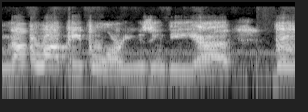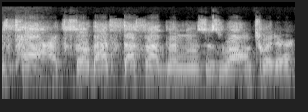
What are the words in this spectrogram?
not a lot of people are using the uh, days tag, so that's that's not good news as well on Twitter.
